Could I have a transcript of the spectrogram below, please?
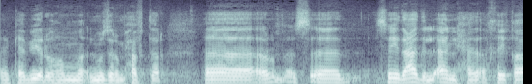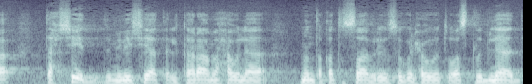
وكبيرهم المجرم حفتر. سيد عادل الآن الحقيقة تحشيد ميليشيات الكرامة حول منطقة الصابري وسوق الحوت وسط البلاد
